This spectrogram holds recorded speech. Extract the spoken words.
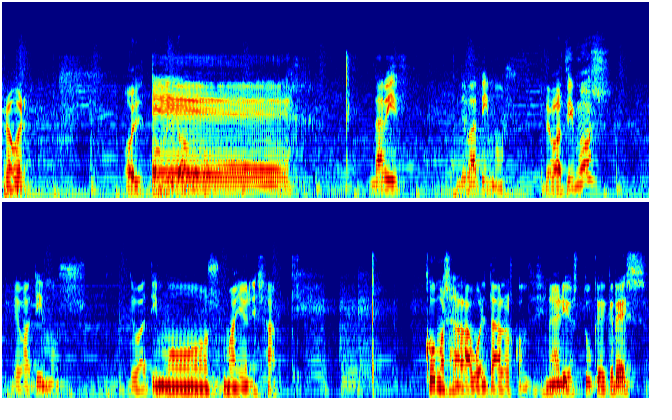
Pero bueno. Oye. Eh, David, debatimos. ¿Debatimos? Debatimos. Debatimos mayonesa. ¿Cómo será la vuelta a los concesionarios? ¿Tú qué crees?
